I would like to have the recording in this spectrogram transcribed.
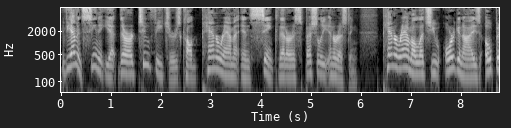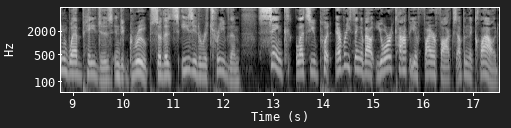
If you haven't seen it yet, there are two features called Panorama and Sync that are especially interesting. Panorama lets you organize open web pages into groups so that it's easy to retrieve them. Sync lets you put everything about your copy of Firefox up in the cloud.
